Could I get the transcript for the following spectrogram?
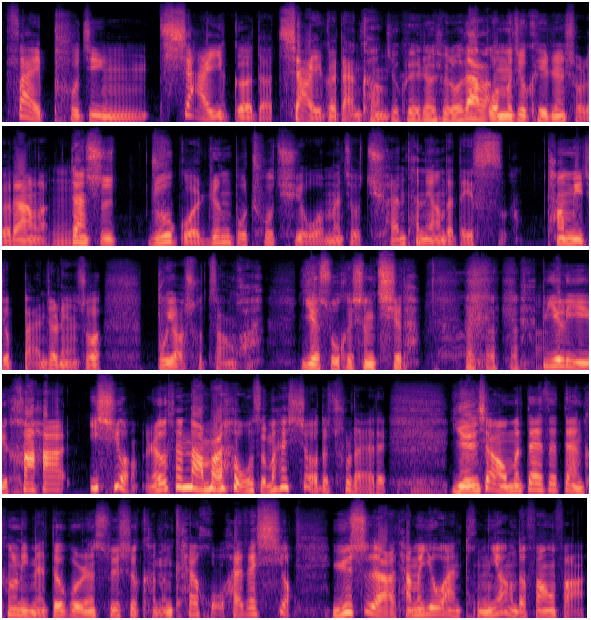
再扑进下一个的下一个弹坑，就可以扔手榴弹了。我们就可以扔手榴弹了。但是如果扔不出去，我们就全他娘的得死。汤米就板着脸说：“不要说脏话，耶稣会生气的。”比利哈哈一笑，然后他纳闷：“我怎么还笑得出来的？”眼下我们待在弹坑里面，德国人随时可能开火，还在笑。于是啊，他们又按同样的方法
